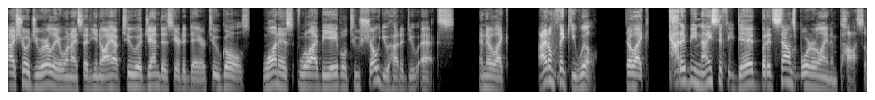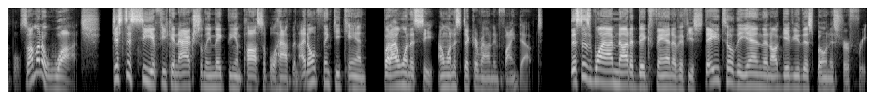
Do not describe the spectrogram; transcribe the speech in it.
I showed you earlier when I said, you know, I have two agendas here today or two goals. One is, will I be able to show you how to do X? And they're like, I don't think he will. They're like, God, it'd be nice if he did, but it sounds borderline impossible. So I'm going to watch just to see if he can actually make the impossible happen. I don't think he can, but I want to see. I want to stick around and find out. This is why I'm not a big fan of if you stay till the end, then I'll give you this bonus for free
